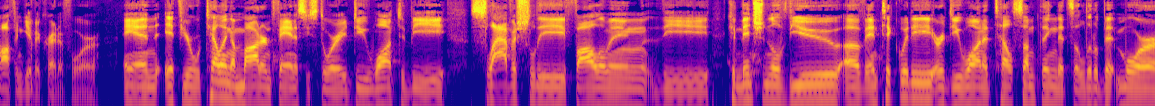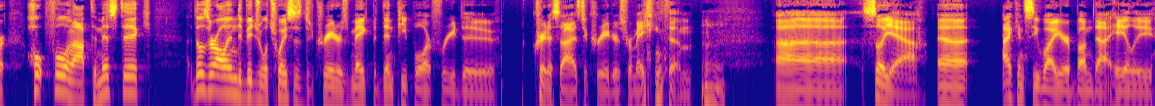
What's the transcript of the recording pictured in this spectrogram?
often give it credit for. And if you're telling a modern fantasy story, do you want to be slavishly following the conventional view of antiquity, or do you want to tell something that's a little bit more hopeful and optimistic? Those are all individual choices that creators make, but then people are free to criticize the creators for making them. Uh, so yeah, uh, I can see why you're bummed out, Haley,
